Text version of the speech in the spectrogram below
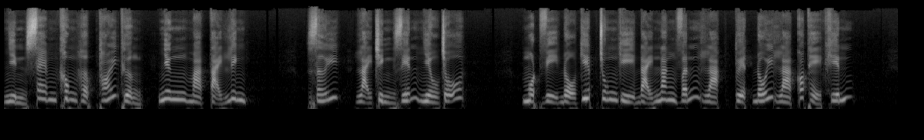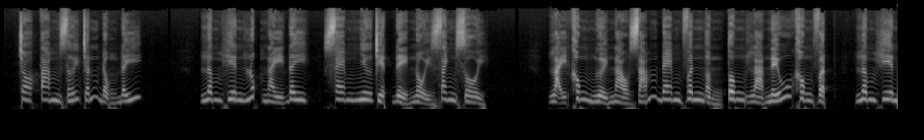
nhìn xem không hợp thói thường, nhưng mà tại linh. Giới, lại trình diễn nhiều chỗ. Một vị độ kiếp trung kỳ đại năng vẫn lạc tuyệt đối là có thể khiến cho tam giới chấn động đấy. Lâm Hiên lúc này đây xem như triệt để nổi danh rồi. Lại không người nào dám đem vân ẩm tông là nếu không vật, lâm hiên.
